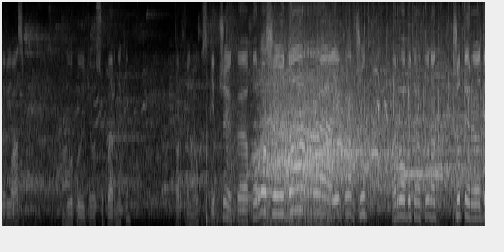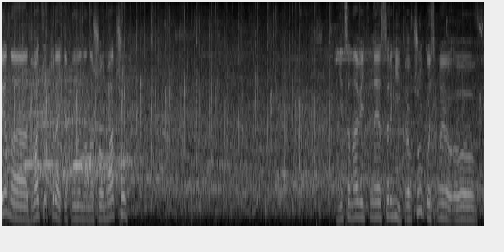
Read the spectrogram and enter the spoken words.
вирі- пас. Блокують його суперники. Парфенюк, Скіпчик. е, Хороший удар. е, І Кравчук робить рахунок 4-1. е, 23 хвилина нашого матчу. Ні, це навіть не Сергій Кравчук. Ось ми е, в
